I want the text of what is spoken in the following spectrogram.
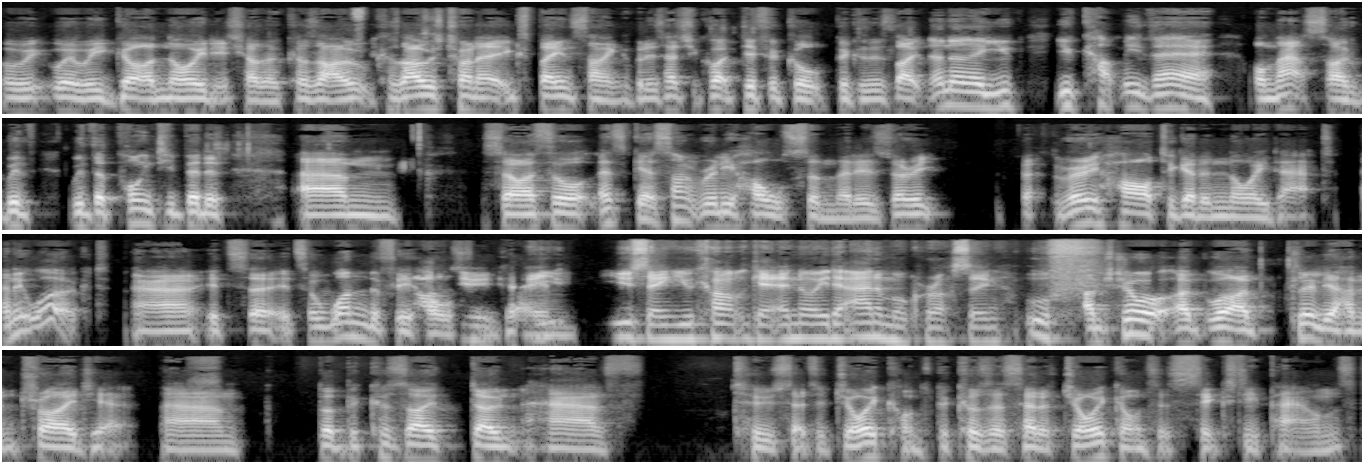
where we, where we got annoyed at each other because I because I was trying to explain something, but it's actually quite difficult because it's like no no no you you cut me there on that side with with the pointy bit of. Um, so I thought let's get something really wholesome that is very very hard to get annoyed at, and it worked. Uh, it's a it's a wonderfully Oh, wholesome dude, game. you, you saying you can't get annoyed at Animal Crossing? Oof. I'm sure. I, well, I clearly haven't tried yet, um, but because I don't have two sets of Joy Cons, because a set of Joy Cons is sixty pounds,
